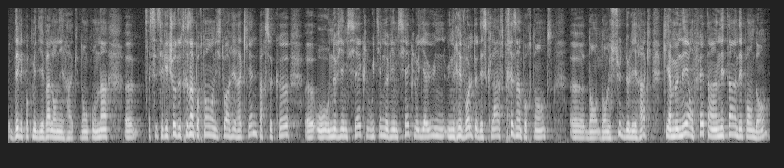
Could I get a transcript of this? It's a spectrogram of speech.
dès l'époque médiévale en Irak. Donc on a, euh, c'est quelque chose de très important dans l'histoire irakienne parce que euh, au 9e siècle, 8e, 9e siècle, il y a eu une, révolte d'esclaves très importante dans, dans, le sud de l'Irak qui a mené en fait à un État indépendant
